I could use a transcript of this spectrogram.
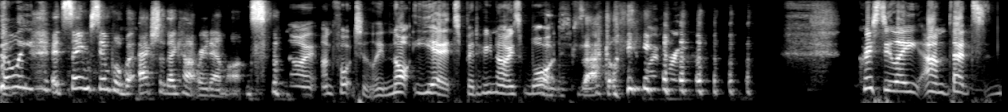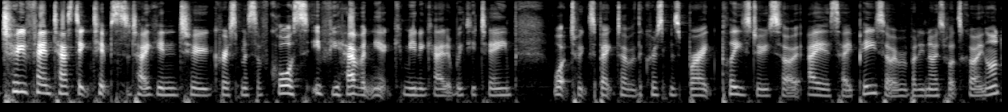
Really? It seems simple, but actually, they can't read our minds. no, unfortunately, not yet. But who knows what? Exactly. Kristy-Lee, um, that's two fantastic tips to take into Christmas. Of course, if you haven't yet communicated with your team what to expect over the Christmas break, please do so ASAP so everybody knows what's going on.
